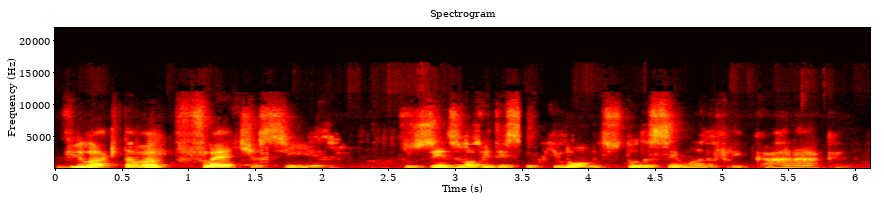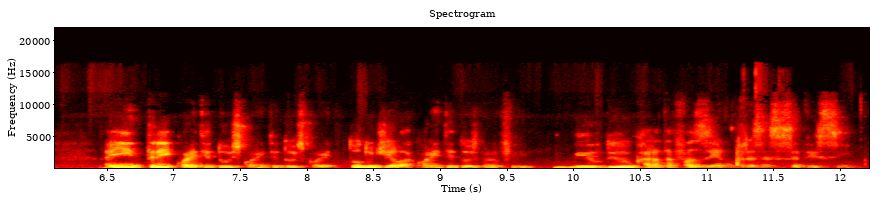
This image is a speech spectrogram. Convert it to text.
vi lá que tava flat, assim, 295 quilômetros toda semana. Eu falei, caraca. Aí entrei 42, 42, 40, todo dia lá, 42, 40. Eu falei, meu Deus, o cara tá fazendo 365.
